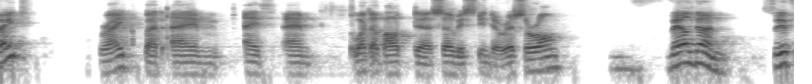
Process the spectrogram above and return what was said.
right Right, but I'm I am. What about the service in the restaurant? well done so if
